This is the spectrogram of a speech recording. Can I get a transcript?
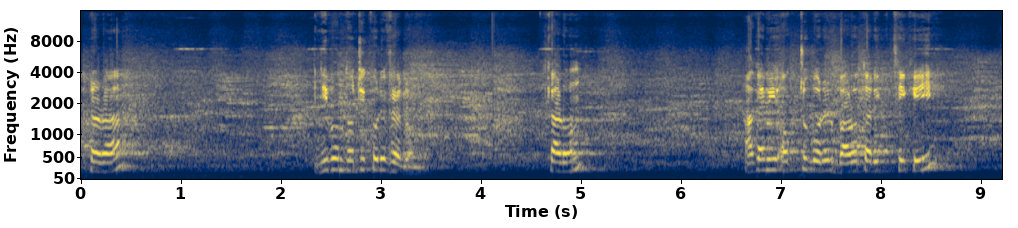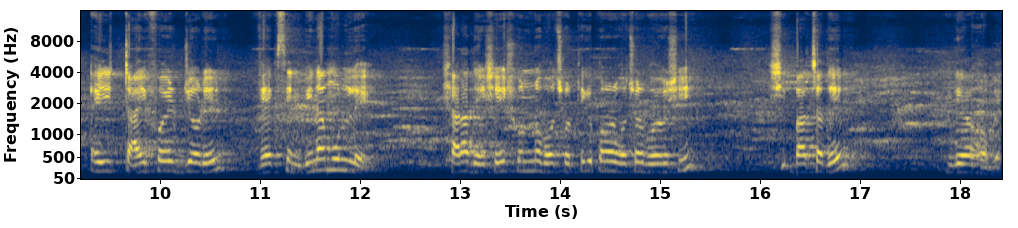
আপনারা নিবন্ধনটি করে ফেলুন। কারণ আগামী অক্টোবরের বারো তারিখ থেকেই এই টাইফয়েড জ্বরের ভ্যাকসিন বিনামূল্যে সারা দেশে শূন্য বছর থেকে পনেরো বছর বয়সী বাচ্চাদের দেওয়া হবে।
